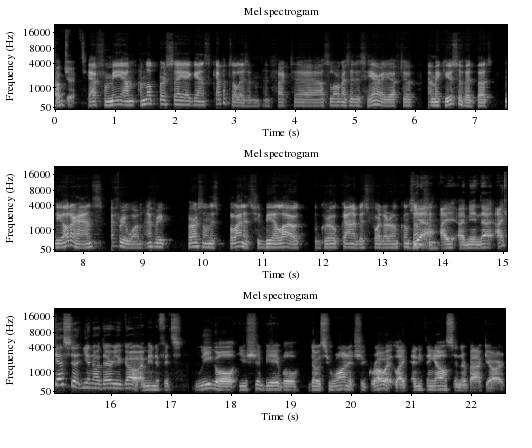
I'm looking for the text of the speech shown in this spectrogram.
subject. Yeah, for me, I'm I'm not per se against capitalism. In fact, uh, as long as it is here, you have to make use of it. But on the other hand, everyone, every person on this planet should be allowed to grow cannabis for their own consumption. Yeah, I I mean that. I guess that, you know there you go. I mean, if it's legal, you should be able, those who want it should grow it like anything else in their backyard.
